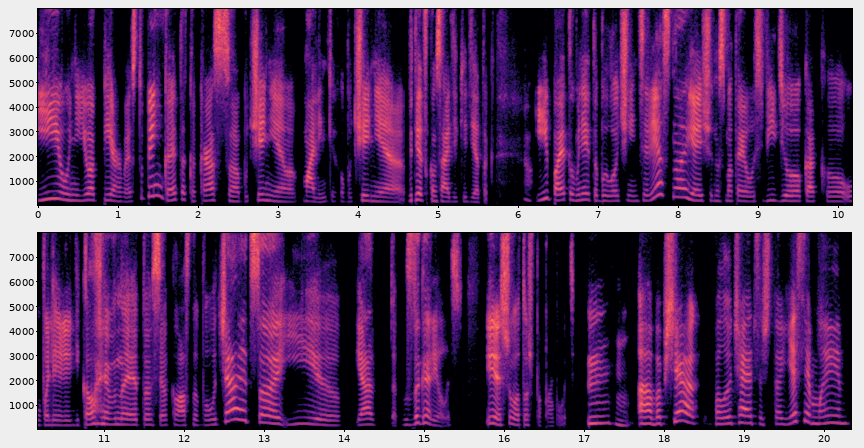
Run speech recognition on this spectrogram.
И у нее первая ступенька — это как раз обучение маленьких, обучение в детском садике деток. И поэтому мне это было очень интересно. Я еще насмотрелась видео, как э, у Валерии Николаевны это все классно получается, и я так загорелась. И решила тоже попробовать. Mm-hmm. А вообще получается, что если мы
